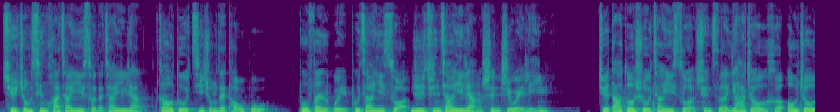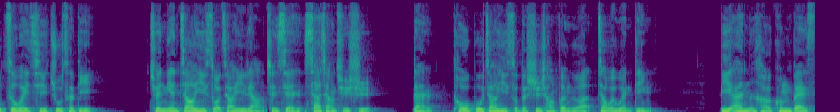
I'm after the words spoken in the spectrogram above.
去中心化交易所的交易量高度集中在头部，部分尾部交易所日均交易量甚至为零。绝大多数交易所选择亚洲和欧洲作为其注册地。全年交易所交易量呈现下降趋势，但头部交易所的市场份额较为稳定。币安和 Coinbase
